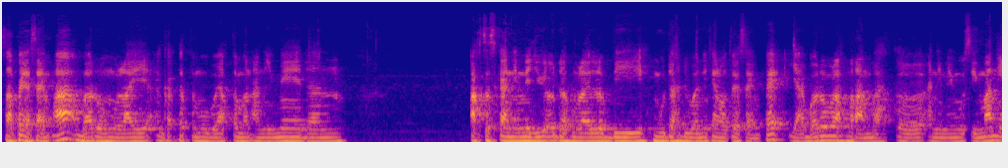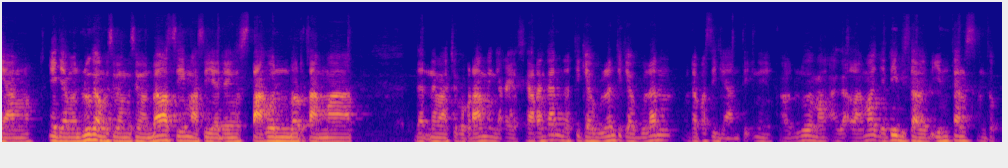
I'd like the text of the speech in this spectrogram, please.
Sampai SMA baru mulai agak ketemu banyak teman anime dan akses ke anime juga udah mulai lebih mudah dibandingkan waktu SMP. Ya baru malah merambah ke anime musiman yang ya zaman dulu gak musiman-musiman banget sih, masih ada yang setahun baru tamat dan memang cukup ramai nggak kayak sekarang kan udah tiga bulan tiga bulan udah pasti ganti nih kalau dulu emang agak lama jadi bisa lebih intens untuk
